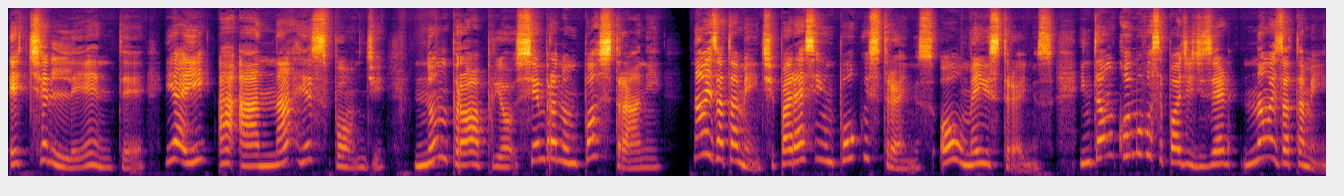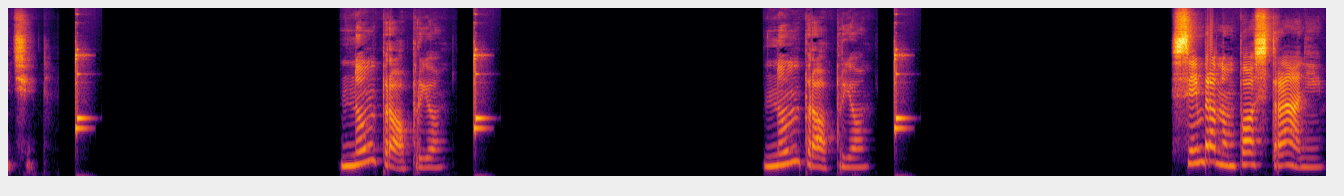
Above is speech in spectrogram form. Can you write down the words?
Eccellente! E aí a Anna responde: Não próprio, sembrano um po' strani. Não exatamente, parecem um pouco estranhos ou meio estranhos. Então, como você pode dizer não exatamente? Non proprio. Non proprio. Sembrano un po' strani.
